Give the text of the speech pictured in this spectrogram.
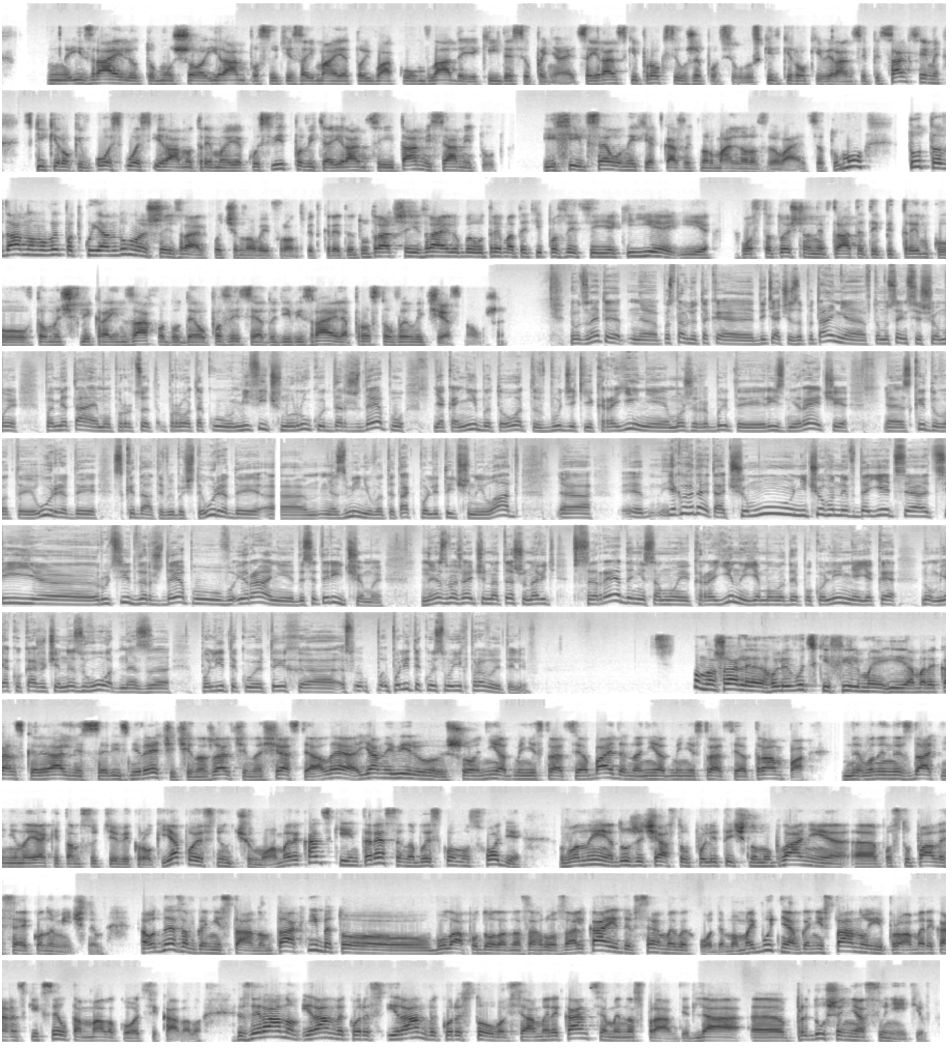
Ізраїлю, тому що Іран по суті займає той вакуум влади, який десь опиняється. Іранські проксі вже повсюду. Скільки років іранці під санкціями, скільки років ось ось Іран отримує якусь відповідь, а іранці і там, і сям, і тут. І, і все у них, як кажуть, нормально розвивається. Тому Тут в даному випадку я не думаю, що Ізраїль хоче новий фронт відкрити. Тут радше Ізраїлю би утримати ті позиції, які є, і остаточно не втратити підтримку, в тому числі країн заходу, де опозиція до дів Ізраїля просто величезна вже. Ну, от знаєте, е, поставлю таке дитяче запитання в тому сенсі, що ми пам'ятаємо про це про таку міфічну руку держдепу, яка нібито от в будь-якій країні може робити різні речі, е, скидувати уряди, скидати, вибачте, уряди, е, змінювати так політичний лад. Е, Як ви гадаєте, а чому нічого не вдається цій е, руці держдепу в Ірані десятиріччями, незважаючи на те, що навіть всередині самої країни є молоде покоління, яке, ну м'яко кажучи, не згодне з політикою тих е, політикою своїх правителів? Ну, на жаль, голівудські фільми і американська реальність це різні речі, чи на жаль, чи на щастя. Але я не вірю, що ні адміністрація Байдена, ні адміністрація Трампа не вони не здатні ні на які там суттєві кроки. Я поясню, чому американські інтереси на близькому сході. Вони дуже часто в політичному плані е, поступалися економічним. Одне з Афганістаном, так нібито була подолана загроза Аль-Каїди, все ми виходимо. Майбутнє Афганістану і про американських сил там мало кого цікавило. З Іраном Іран використ... Іран використовувався американцями насправді для е, придушення сунітів.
